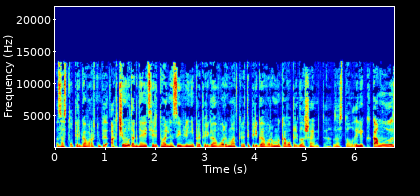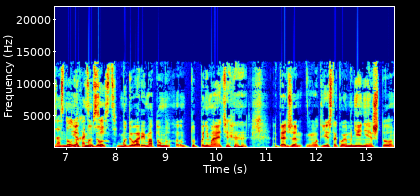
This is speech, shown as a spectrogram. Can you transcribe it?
За стол переговоров не будет. А к чему тогда эти ритуальные заявления про переговоры? Мы открыты переговоры. Мы кого приглашаем-то за стол? Или к кому за стол Нет, мы хотим мы сесть? Мы говорим о том, э, тут понимаете, опять же, вот есть такое мнение, что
